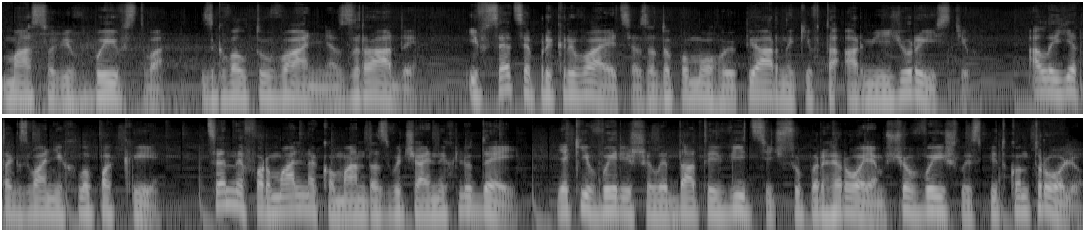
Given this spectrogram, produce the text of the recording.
масові вбивства, зґвалтування, зради. І все це прикривається за допомогою піарників та армії юристів. Але є так звані хлопаки. Це неформальна команда звичайних людей, які вирішили дати відсіч супергероям, що вийшли з-під контролю.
